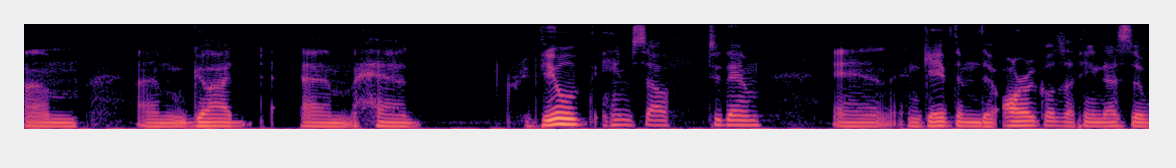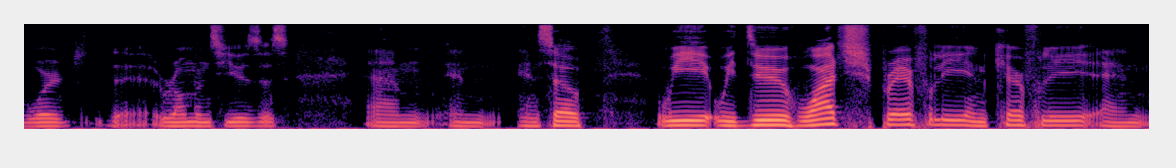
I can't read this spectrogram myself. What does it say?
um, um, God um, had revealed Himself to them, and and gave them the oracles. I think that's the word the Romans uses, um, and and so we we do watch prayerfully and carefully, and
